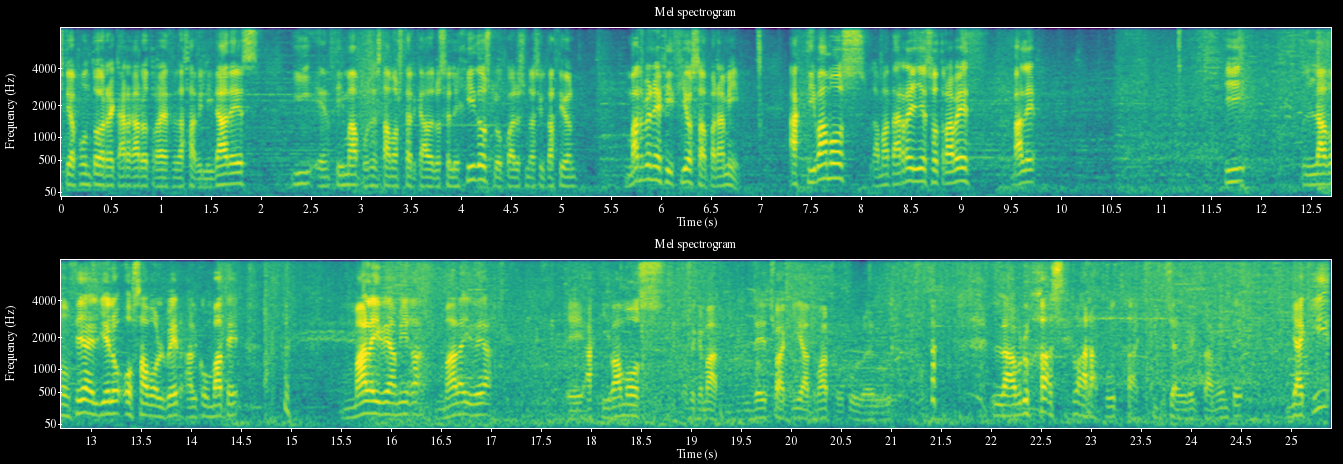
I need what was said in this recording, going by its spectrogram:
estoy a punto de recargar otra vez las habilidades. Y encima pues estamos cerca de los elegidos, lo cual es una situación más beneficiosa para mí. Activamos la Matarreyes otra vez, ¿vale? Y la doncella del hielo osa volver al combate. mala idea, amiga, mala idea. Eh, activamos, no sé qué más. De hecho, aquí a tomar por culo. la bruja se va a la puta aquí directamente. Y aquí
